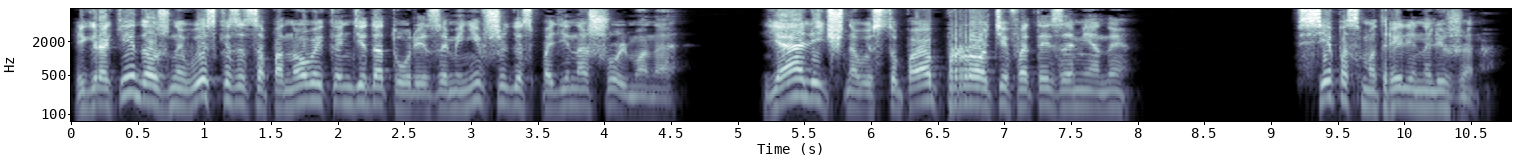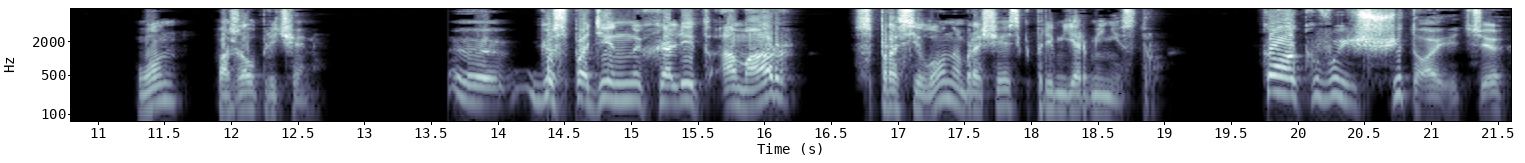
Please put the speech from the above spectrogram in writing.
Игроки должны высказаться по новой кандидатуре, заменившей господина Шульмана. Я лично выступаю против этой замены. Все посмотрели на Лежена. Он пожал плечами. «Э, «Господин Халид Амар?» – спросил он, обращаясь к премьер-министру. «Как вы считаете,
